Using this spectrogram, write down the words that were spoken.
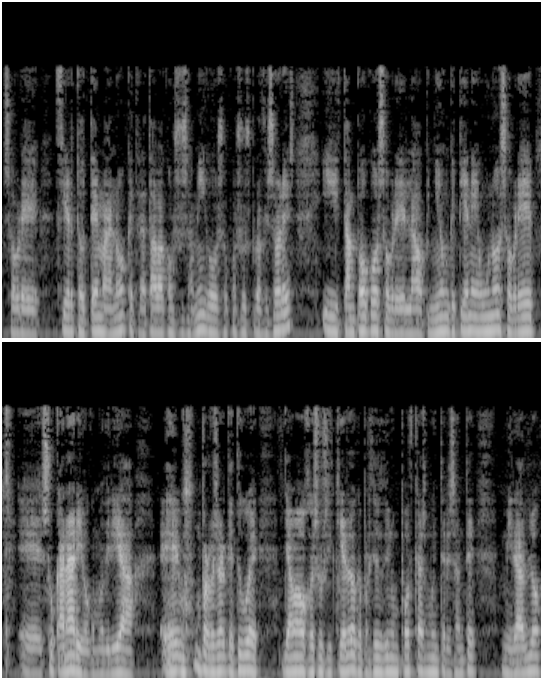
sobre cierto tema ¿no? que trataba con sus amigos o con sus profesores y tampoco sobre la opinión que tiene uno sobre eh, su canario como diría eh, un profesor que tuve llamado Jesús Izquierdo, que por cierto tiene un podcast muy interesante, miradlo.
